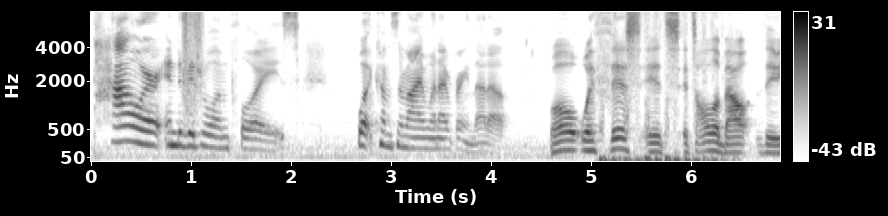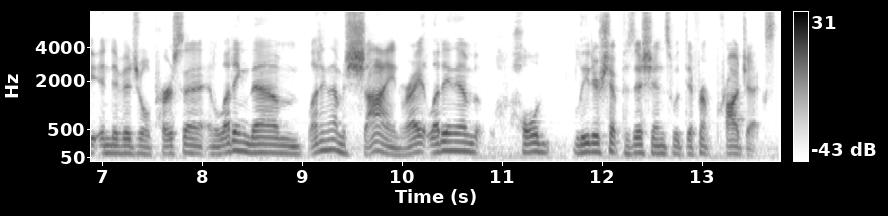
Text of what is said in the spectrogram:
empower individual employees. What comes to mind when I bring that up? Well, with this, it's it's all about the individual person and letting them letting them shine, right? Letting them hold leadership positions with different projects.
